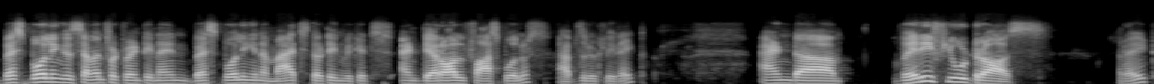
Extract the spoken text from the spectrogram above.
best bowling is 7 for 29, best bowling in a match, 13 wickets, and they're all fast bowlers, absolutely right. And uh, very few draws, right?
